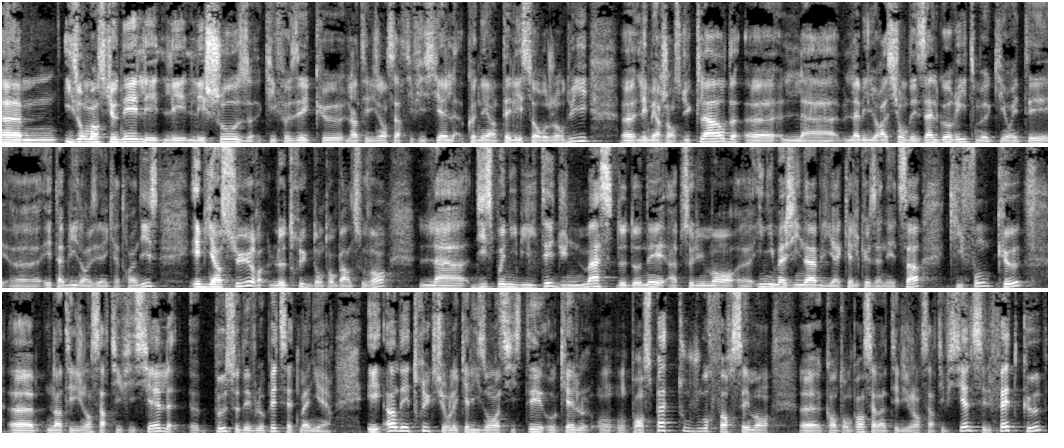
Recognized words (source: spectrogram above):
Euh, ils ont mentionné les, les, les choses qui faisaient que l'intelligence artificielle connaît un tel essor aujourd'hui, euh, l'émergence du cloud, euh, la- l'amélioration des algorithmes qui ont été euh, établis dans les années 90, et bien sûr le truc dont on parle souvent, la disponibilité d'une masse de données absolument euh, inimaginable il y a quelques années de ça, qui font que euh, l'intelligence artificielle peut se développer de cette manière. Et un des trucs sur lesquels ils ont insisté, auxquels on, on pense pas toujours forcément quand on pense à l'intelligence artificielle, c'est le fait que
